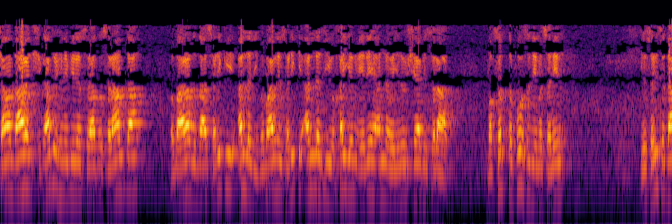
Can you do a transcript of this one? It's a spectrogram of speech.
شاندار شکایت وشو، نبی علیہ السلام تا فبارد دا سڑی کی اللذی فبارد سڑی کی اللذی یخیل ایلیہ انہو یجدو الشیع فی الصلاة. مقصد تفوس دی مسئلین یعنی یہ سڑی صدا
